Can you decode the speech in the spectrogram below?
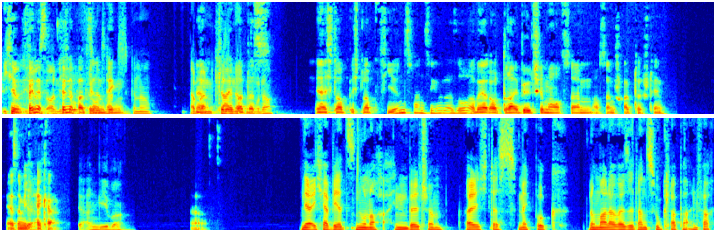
Ich ich Philipp, auch nicht Philipp hat so ein Ding. hat, genau. Aber Ja, ein kleiner, oder? Ja, ich glaube, ich glaub 24 oder so, aber er hat auch drei Bildschirme auf seinem, auf seinem Schreibtisch stehen. Er ist nämlich Ja. Hacker. Der Angeber. Ja, ich habe jetzt nur noch einen Bildschirm, weil ich das MacBook normalerweise dann zuklappe einfach.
